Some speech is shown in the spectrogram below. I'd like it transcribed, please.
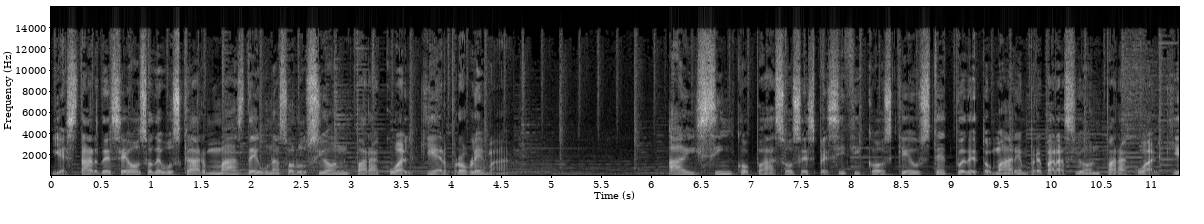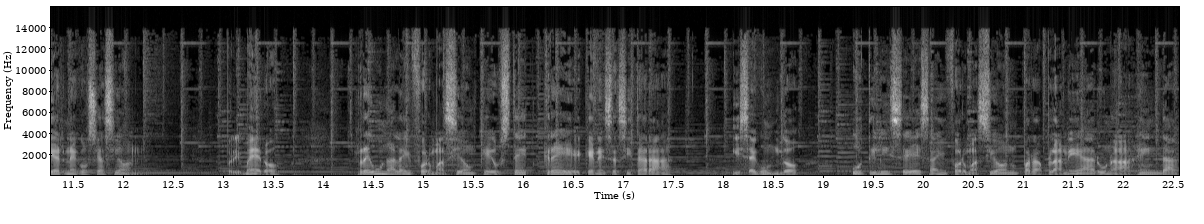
y estar deseoso de buscar más de una solución para cualquier problema. Hay cinco pasos específicos que usted puede tomar en preparación para cualquier negociación. Primero, reúna la información que usted cree que necesitará y segundo, utilice esa información para planear una agenda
